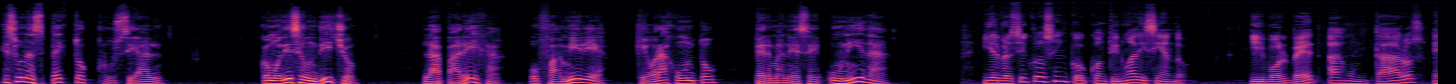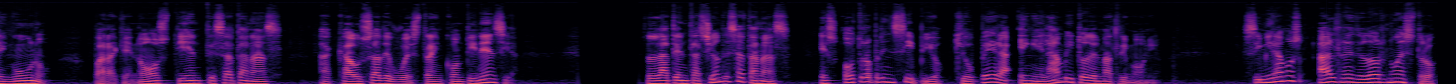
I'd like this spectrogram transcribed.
es un aspecto crucial. Como dice un dicho, la pareja o familia que ora junto permanece unida. Y el versículo 5 continúa diciendo, y volved a juntaros en uno, para que no os tiente Satanás a causa de vuestra incontinencia. La tentación de Satanás es otro principio que opera en el ámbito del matrimonio. Si miramos alrededor nuestro,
